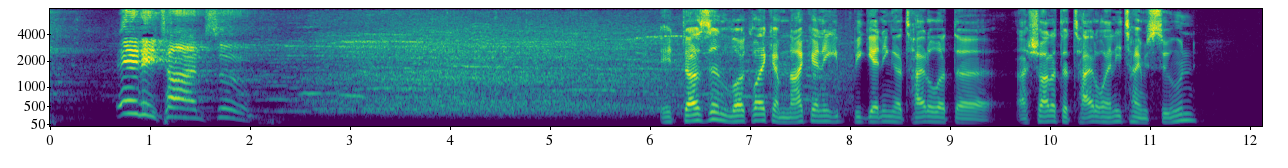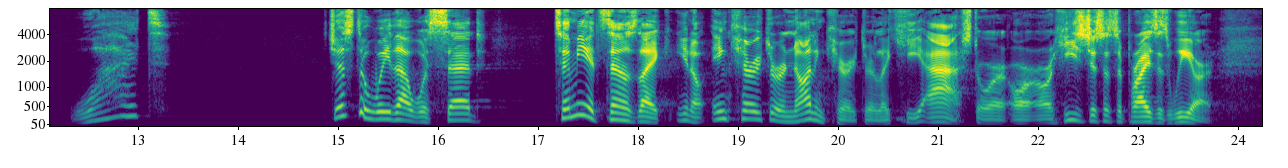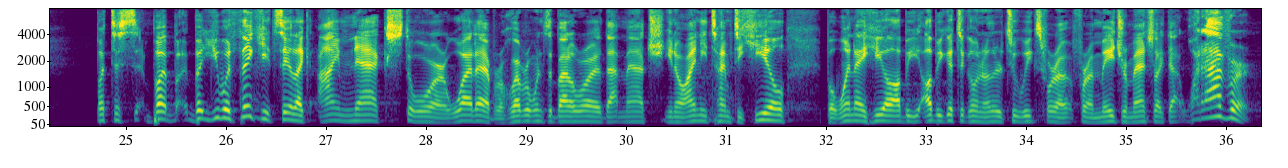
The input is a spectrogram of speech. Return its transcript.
anytime soon. It doesn't look like I'm not going to be getting a title at the a shot at the title anytime soon. What? Just the way that was said, to me it sounds like, you know, in character or not in character, like he asked or or or he's just as surprised as we are. But to but but- you would think he'd say like I'm next or whatever. Whoever wins the battle royal that match, you know, I need time to heal. But when I heal, I'll be I'll be good to go in another two weeks for a for a major match like that. Whatever.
